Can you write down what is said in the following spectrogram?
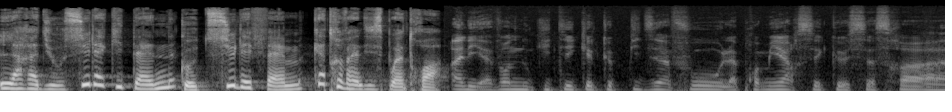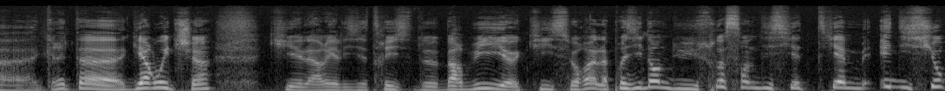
la radio Sud-Aquitaine, Côte Sud FM 90.3. Allez, avant de nous quitter, quelques petites infos. La première, c'est que ça sera Greta Gerwig, hein, qui est la réalisatrice de Barbie, euh, qui sera la présidente du 77e édition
